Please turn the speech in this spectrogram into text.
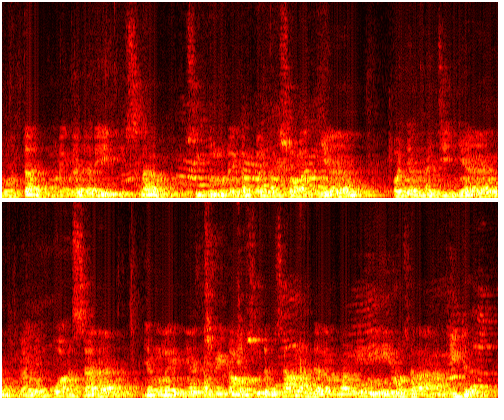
murtad mereka dari Islam. Meskipun mereka banyak sholatnya banyak hajinya banyak puasa yang lainnya tapi kalau sudah salah dalam hal ini ini masalah akidah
